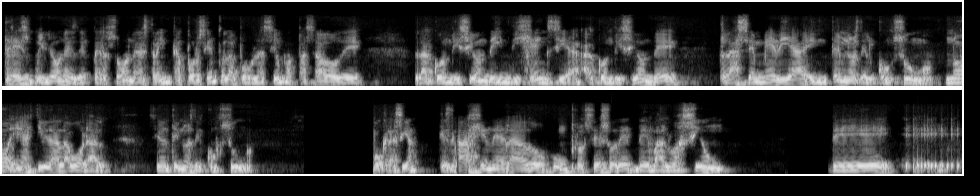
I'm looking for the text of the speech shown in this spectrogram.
3 millones de personas, 30% de la población ha pasado de la condición de indigencia a condición de clase media en términos del consumo, no en actividad laboral, sino en términos de consumo. Democracia, que ha generado un proceso de devaluación de eh,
